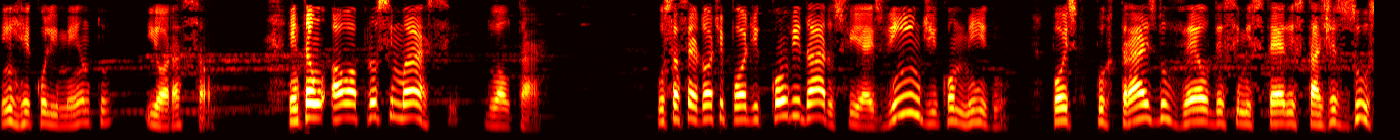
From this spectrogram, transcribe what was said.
em recolhimento e oração. Então, ao aproximar-se do altar, o sacerdote pode convidar os fiéis: Vinde comigo, pois por trás do véu desse mistério está Jesus,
